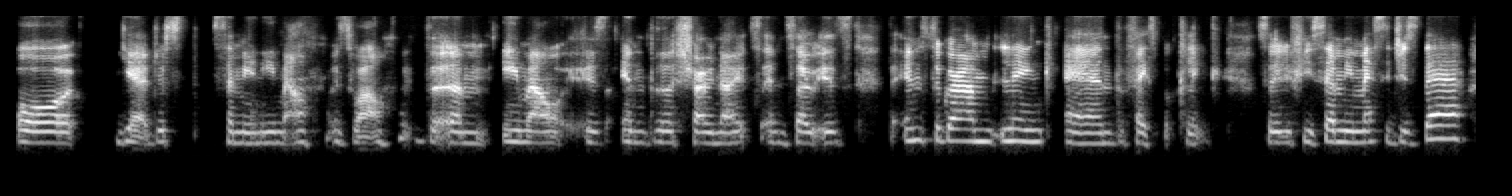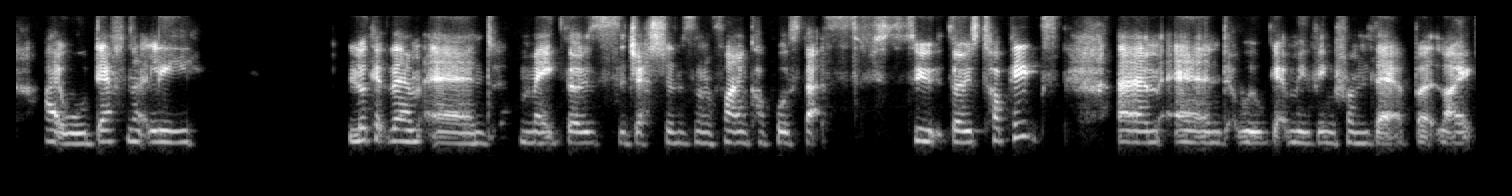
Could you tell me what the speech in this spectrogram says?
or yeah, just send me an email as well. The um, email is in the show notes, and so is the Instagram link and the Facebook link. So if you send me messages there, I will definitely look at them and make those suggestions and find couples that suit those topics um, and we'll get moving from there but like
